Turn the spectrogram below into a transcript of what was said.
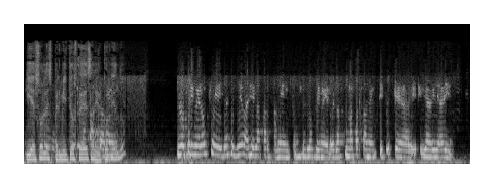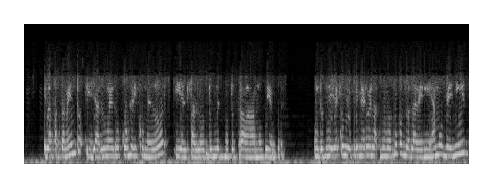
y eso les permite a ustedes salir corriendo. Lo primero que ella se lleva es el apartamento, es lo primero, el, un apartamentico que, hay- que había ahí. El apartamento y ya luego coge el comedor y el salón donde nosotros trabajamos siempre. Entonces ella cogió primero, el- nosotros cuando la veníamos venir,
